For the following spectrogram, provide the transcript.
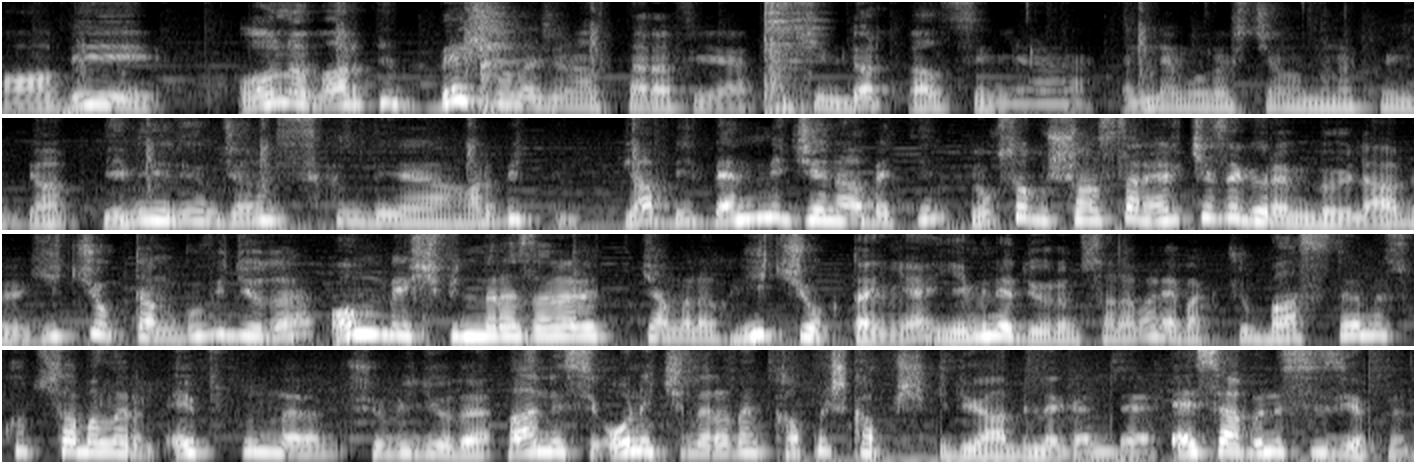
Abi Oğlum artık 5 olacaksın alt tarafı ya. 2 4 kalsın ya. Seninle mi uğraşacağım amına koyayım? Ya yemin ediyorum canım sıkıldı ya. Harbi ya bir ben mi cenabetin? Yoksa bu şanslar herkese göre mi böyle abi? Hiç yoktan bu videoda 15 bin lira zarar ettik amına. Hiç yoktan ya. Yemin ediyorum sana var ya bak şu bastığımız kutsamaların, efsunların şu videoda tanesi 12 liradan kapış kapış gidiyor abi legalde. Hesabını siz yapın.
